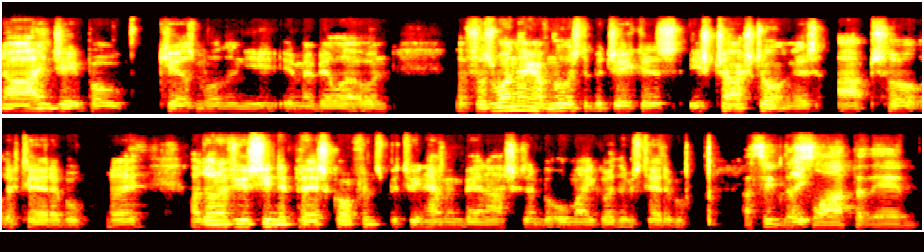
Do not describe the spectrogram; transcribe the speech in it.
no, I think Jake Paul cares more than you. He maybe let on. If there's one thing I've noticed about Jake is his trash talking is absolutely terrible, right? I don't know if you've seen the press conference between him and Ben Askren, but oh my god, it was terrible. I seen the Like- slap at the end.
